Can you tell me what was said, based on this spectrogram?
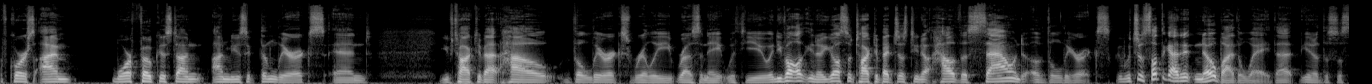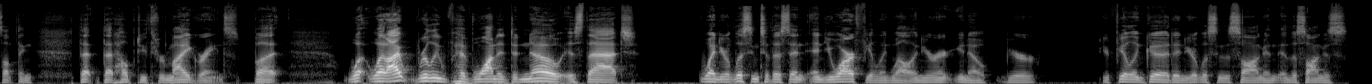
of course, I'm more focused on on music than lyrics, and you've talked about how the lyrics really resonate with you, and you've all you know you also talked about just you know how the sound of the lyrics, which is something I didn't know by the way that you know this was something that that helped you through migraines. But what what I really have wanted to know is that when you're listening to this and and you are feeling well and you're you know you're you're feeling good and you're listening to the song and, and the song is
